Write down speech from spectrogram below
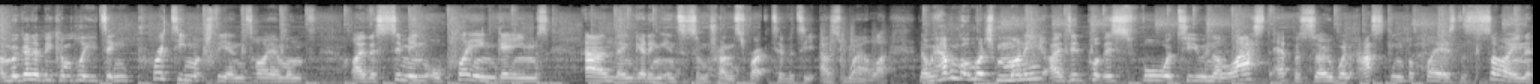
and we're going to be completing pretty much the entire month either simming or playing games and then getting into some transfer activity as well. Now we haven't got much money, I did put this forward to you in the last episode when asking for players to sign,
